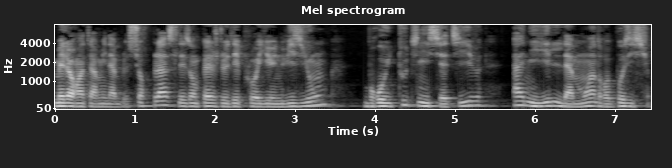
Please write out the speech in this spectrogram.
mais leur interminable surplace les empêche de déployer une vision, brouille toute initiative, annihile la moindre position.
